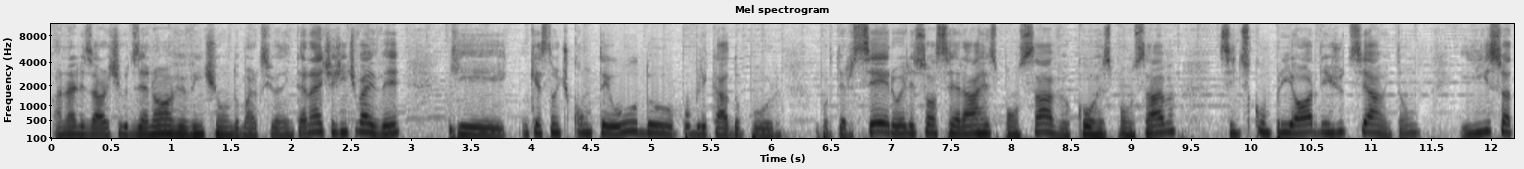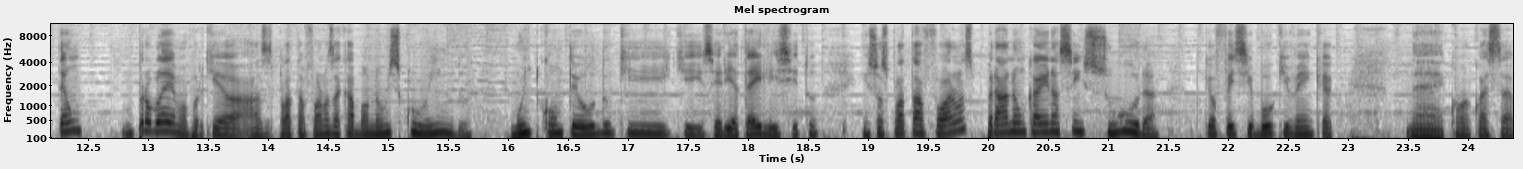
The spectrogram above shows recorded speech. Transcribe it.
analisar o artigo 19 e o 21 do Marco Civil da Internet, a gente vai ver que, em questão de conteúdo publicado por, por terceiro, ele só será responsável, corresponsável, se descumprir ordem judicial. Então, e isso até um um problema, porque as plataformas acabam não excluindo muito conteúdo que, que seria até ilícito em suas plataformas para não cair na censura, porque o Facebook vem com, a- né, com, com essa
